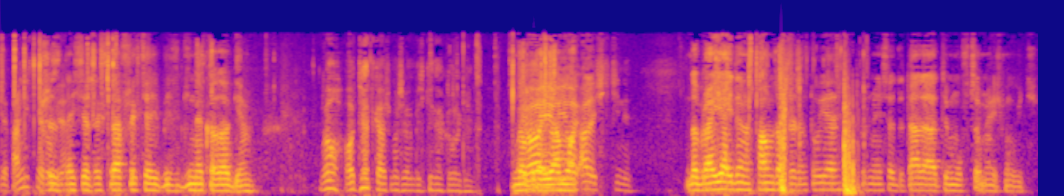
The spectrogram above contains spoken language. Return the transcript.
Ja tam nic nie robię. Przyznaj się, że zawsze chciałeś być ginekologiem. No, od dziecka już możemy być ginekologiem. Dobra, oj, ja oj, oj, ale ściny. Dobra, ja idę na spawn, zaprezentuję, pozmienię sobie detale, a ty mów, co miałeś mówić.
